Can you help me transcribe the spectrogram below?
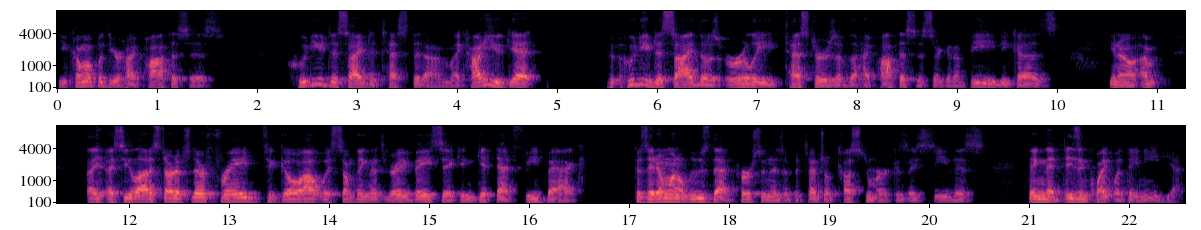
you come up with your hypothesis. Who do you decide to test it on? Like how do you get who do you decide those early testers of the hypothesis are going to be? Because you know i'm I, I see a lot of startups they're afraid to go out with something that's very basic and get that feedback because they don't want to lose that person as a potential customer because they see this thing that isn't quite what they need yet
